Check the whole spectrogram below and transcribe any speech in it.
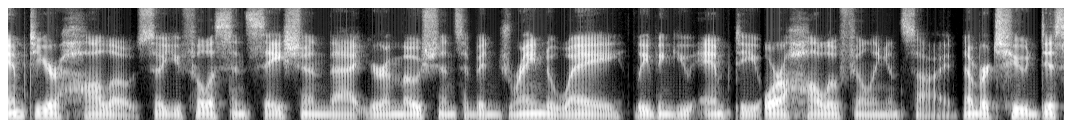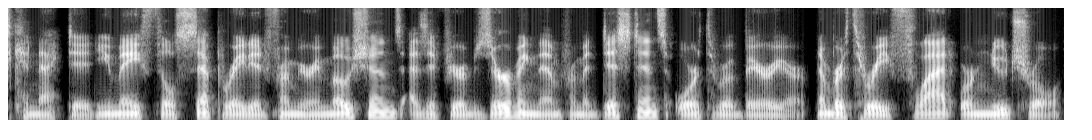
empty or hollow. So you feel a sensation that your emotions have been drained away, leaving you empty or a hollow feeling inside. Number two, disconnected. You may feel separated from your emotions as if you're observing them from a distance or through a barrier. Number three, flat or neutral.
